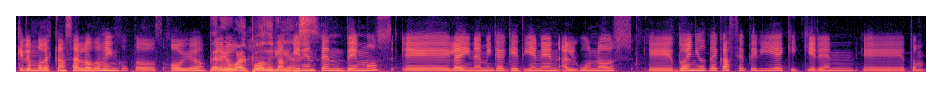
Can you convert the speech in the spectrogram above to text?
queremos descansar los domingos, todos, obvio. Pero igual podrías. También entendemos eh, la dinámica que tienen algunos eh, dueños de cafetería que quieren eh, tom-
